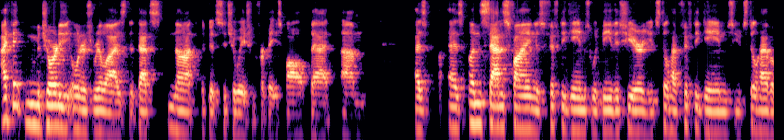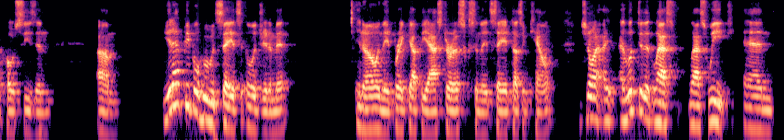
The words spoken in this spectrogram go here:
I think majority of the owners realize that that's not a good situation for baseball. That um, as as unsatisfying as 50 games would be this year, you'd still have 50 games. You'd still have a postseason. Um, you'd have people who would say it's illegitimate, you know, and they'd break out the asterisks and they'd say it doesn't count. But you know, I, I looked at it last last week and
